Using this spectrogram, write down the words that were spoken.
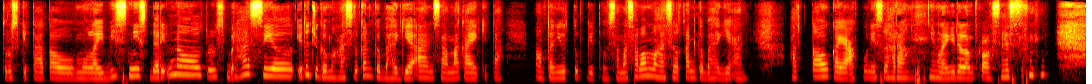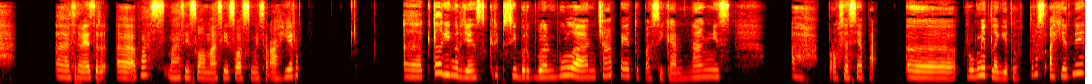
terus kita tahu mulai bisnis dari nol terus berhasil itu juga menghasilkan kebahagiaan sama kayak kita nonton YouTube gitu sama-sama menghasilkan kebahagiaan. Atau kayak aku nih sekarang yang lagi dalam proses uh, semester uh, apa mahasiswa mahasiswa semester akhir uh, kita lagi ngerjain skripsi berbulan-bulan capek tuh pasti kan nangis. Ah prosesnya pak uh, rumit lah gitu. Terus akhirnya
